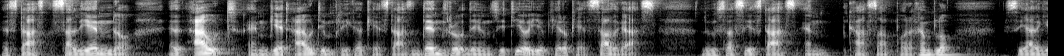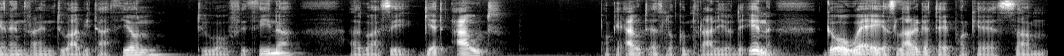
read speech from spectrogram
estás saliendo. El out en get out implica que estás dentro de un sitio y yo quiero que salgas. Lo usas si estás en casa, por ejemplo. Si alguien entra en tu habitación, tu oficina, algo así. Get out, porque out es lo contrario de in. Go away es lárgate porque es um,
